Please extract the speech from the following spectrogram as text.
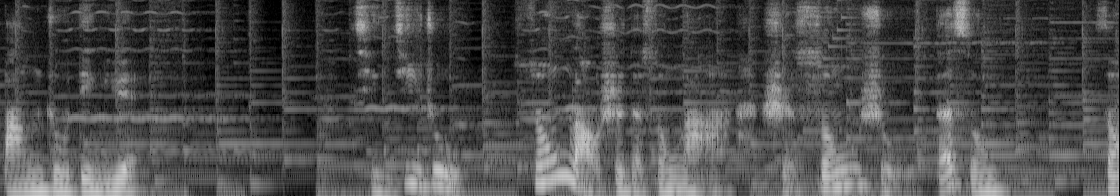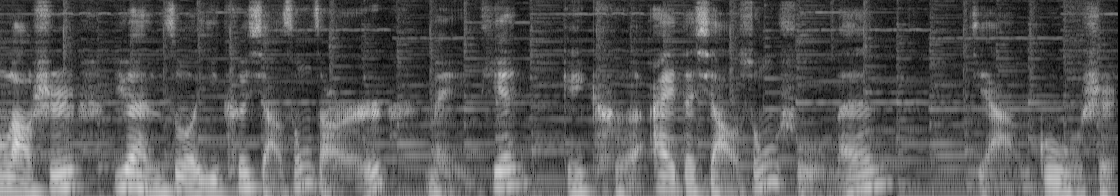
帮助订阅，请记住，松老师的“松”啊是松鼠的“松”。松老师愿做一颗小松子儿，每天给可爱的小松鼠们讲故事。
